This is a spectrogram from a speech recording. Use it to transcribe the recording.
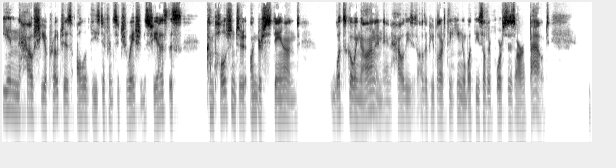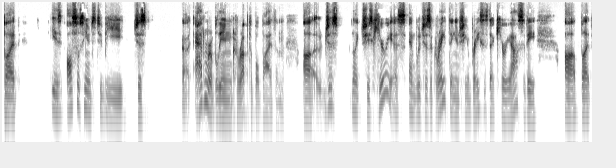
in how she approaches all of these different situations. She has this compulsion to understand what's going on and, and how these other people are thinking and what these other forces are about. But is also seems to be just uh, admirably incorruptible by them. Uh, just like she's curious, and which is a great thing, and she embraces that curiosity. Uh, but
